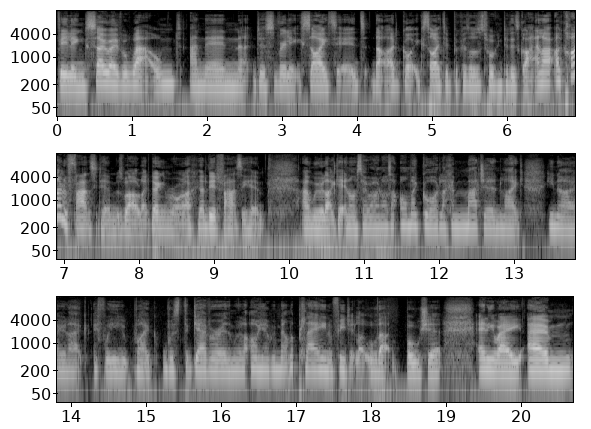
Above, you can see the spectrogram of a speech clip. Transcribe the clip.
feeling so overwhelmed and then just really excited that I'd got excited because I was talking to this guy. And I, I kind of fancied him as well like don't get me wrong like I did fancy him. And we were like getting on so well and I was like oh my god like imagine like you know like if we like was together and we were like oh yeah we met on a plane and Fiji like all that bullshit. Anyway um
